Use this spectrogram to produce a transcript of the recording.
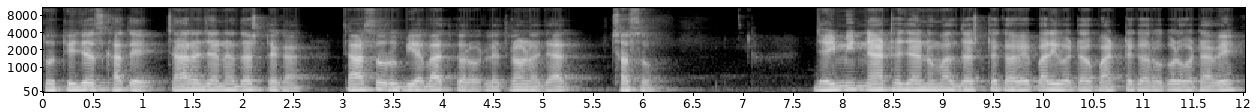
તો તેજસ ખાતે ચાર હજારના દસ ટકા, ચારસો રૂપિયા બાદ કરો એટલે ત્રણ હજાર છસો. જયમીનને આઠ હજારનો માલ દસ ટકા વેપારી વટાવ, પાંચ ટકા રોકડ વટાવે,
